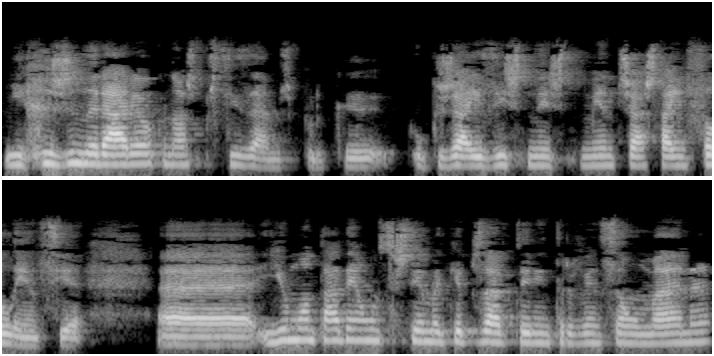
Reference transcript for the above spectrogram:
E regenerar é o que nós precisamos, porque o que já existe neste momento já está em falência. e o montado é um sistema que, apesar de ter intervenção humana,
